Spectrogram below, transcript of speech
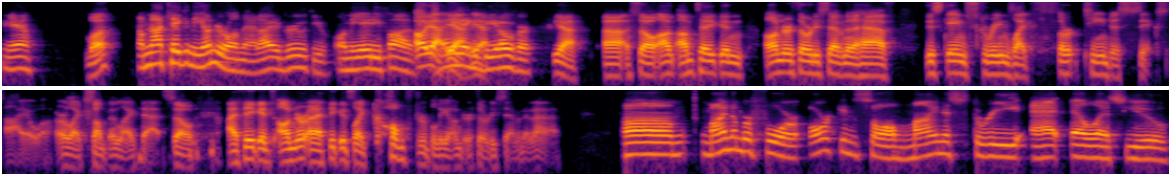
Yeah. What? I'm not taking the under on that. I agree with you on the 85. Oh, yeah, Maybe yeah, I can yeah. be over. Yeah. Uh, so I'm, I'm taking under 37 and a half. This game screams like 13 to 6 Iowa or like something like that. So I think it's under, and I think it's like comfortably under 37 and a half. Um, my number four, Arkansas minus three at LSU.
